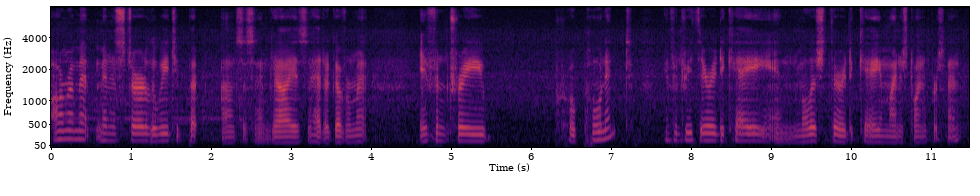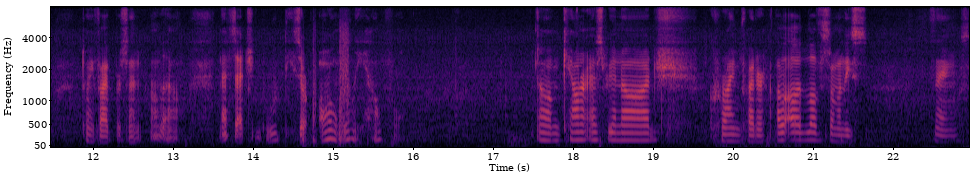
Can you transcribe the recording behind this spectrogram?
Armament Minister Luigi Pe oh, it's the same guy as the head of government. Infantry Proponent Infantry Theory Decay and Militia Theory Decay minus 20%. 25%. Oh wow. That's actually, these are all really helpful. Um, counter espionage, crime fighter. I, I love some of these things.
